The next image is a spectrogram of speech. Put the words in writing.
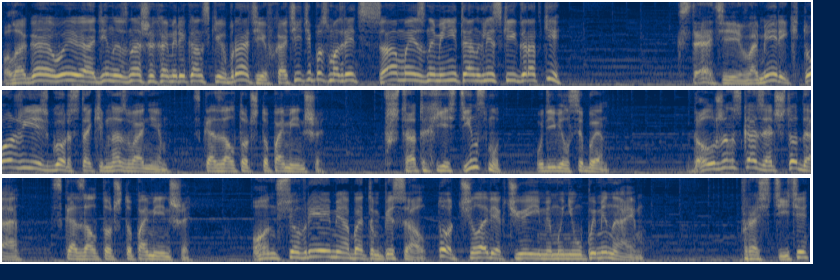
«Полагаю, вы один из наших американских братьев, хотите посмотреть самые знаменитые английские городки?» «Кстати, в Америке тоже есть город с таким названием», – сказал тот, что поменьше. «В Штатах есть Инсмут?» – удивился Бен. «Должен сказать, что да», — сказал тот, что поменьше. «Он все время об этом писал, тот человек, чье имя мы не упоминаем». «Простите?»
